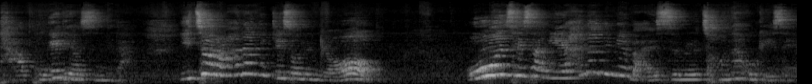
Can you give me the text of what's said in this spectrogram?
다 보게 되었습니다. 이처럼 하나님께서는요, 온 세상에 하나님의 말씀을 전하고 계세요.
